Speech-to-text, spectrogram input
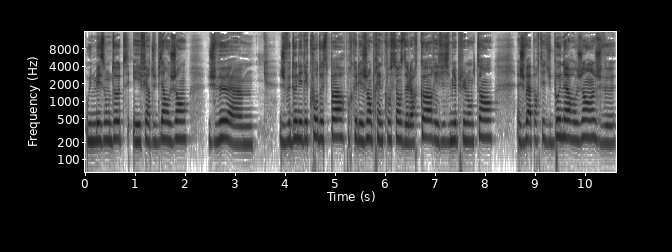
ou une maison d'hôtes et faire du bien aux gens. Je veux je veux donner des cours de sport pour que les gens prennent conscience de leur corps et vivent mieux plus longtemps. Je veux apporter du bonheur aux gens. Je veux,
